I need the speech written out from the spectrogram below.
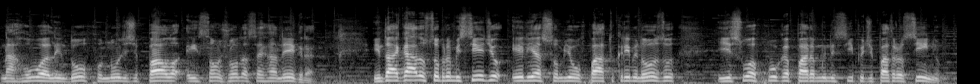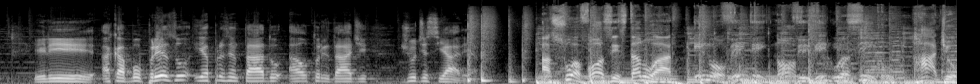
na rua Lindolfo Nunes de Paula, em São João da Serra Negra. Indagado sobre homicídio, ele assumiu o fato criminoso e sua fuga para o município de Patrocínio. Ele acabou preso e apresentado à autoridade judiciária. A sua voz está no ar em 99,5. Rádio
